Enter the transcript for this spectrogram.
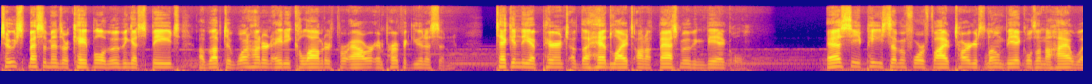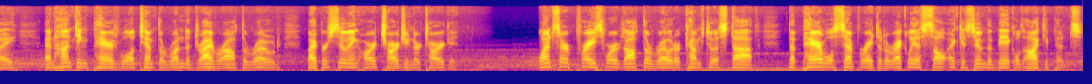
Two specimens are capable of moving at speeds of up to 180 km per hour in perfect unison, taking the appearance of the headlights on a fast-moving vehicle. SCP-745 targets lone vehicles on the highway, and hunting pairs will attempt to run the driver off the road by pursuing or charging their target. Once their prey swerves off the road or comes to a stop, the pair will separate to directly assault and consume the vehicle's occupants.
